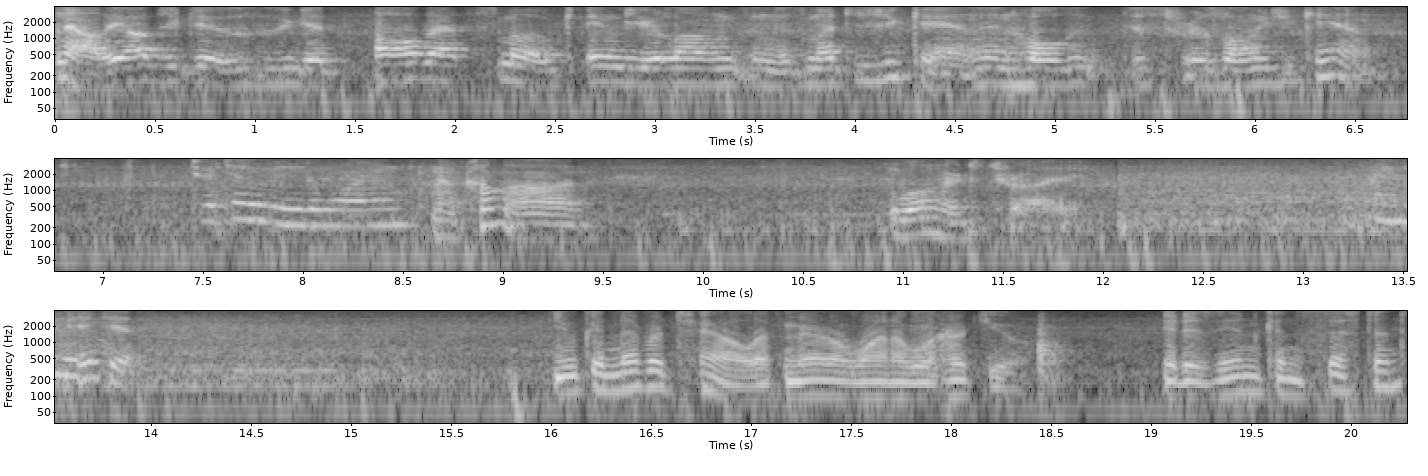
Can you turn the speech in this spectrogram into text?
Now, the object is to get all that smoke into your lungs and as much as you can and hold it just for as long as you can. George, I really don't want to. Now, come on. It won't hurt to try. I really Take it. You can never tell if marijuana will hurt you. It is inconsistent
